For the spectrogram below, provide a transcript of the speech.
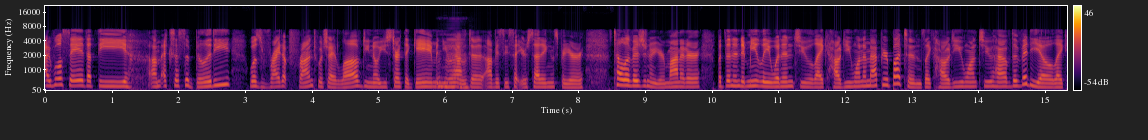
I- will say that the um, accessibility was right up front, which I loved. You know, you start the game and you have to obviously set your settings for your television or your monitor, but then it immediately went into like, how do you want to map your buttons? Like, how do you want to have the video? Like,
